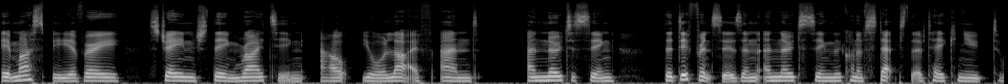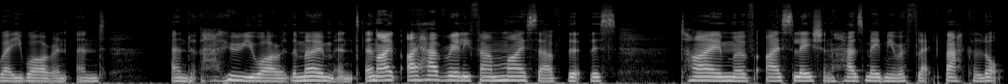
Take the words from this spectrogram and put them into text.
it must be a very strange thing writing out your life and and noticing the differences and, and noticing the kind of steps that have taken you to where you are and and and who you are at the moment. And I, I have really found myself that this time of isolation has made me reflect back a lot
